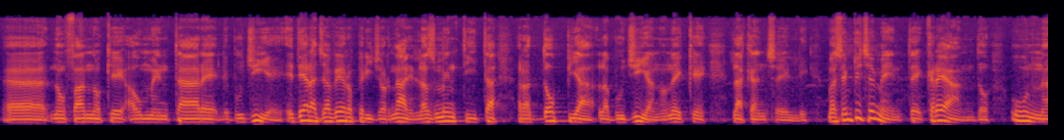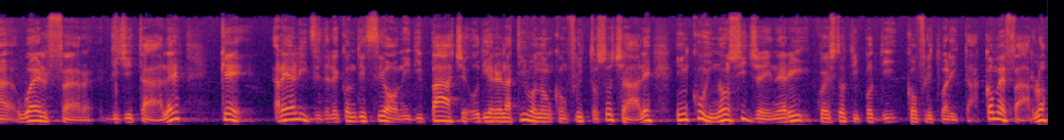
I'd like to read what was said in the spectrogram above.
eh, non fanno che aumentare le bugie ed era già vero per i giornali, la smentita raddoppia la bugia, non è che la cancelli, ma semplicemente creando un welfare digitale che realizzi delle condizioni di pace o di relativo non conflitto sociale in cui non si generi questo tipo di conflittualità. Come farlo?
